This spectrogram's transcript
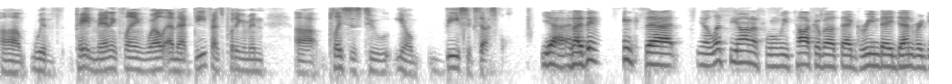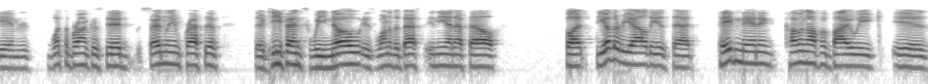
um, with Peyton Manning playing well and that defense putting him in uh, places to you know be successful. Yeah, and I think that you know let's be honest when we talk about that Green Bay Denver game, what the Broncos did was certainly impressive. Their defense, we know, is one of the best in the NFL. But the other reality is that Peyton Manning, coming off a of bye week, is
